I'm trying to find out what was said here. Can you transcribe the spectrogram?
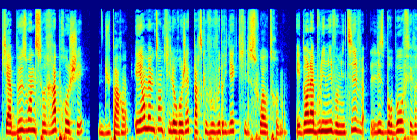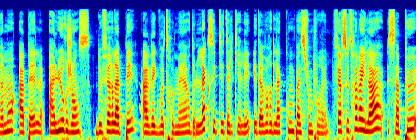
qui a besoin de se rapprocher du parent et en même temps qui le rejette parce que vous voudriez qu'il soit autrement. Et dans la boulimie vomitive, Lise Bourbeau fait vraiment appel à l'urgence de faire la paix avec votre mère, de l'accepter telle qu'elle est et d'avoir de la compassion pour elle. Faire ce travail-là, ça peut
